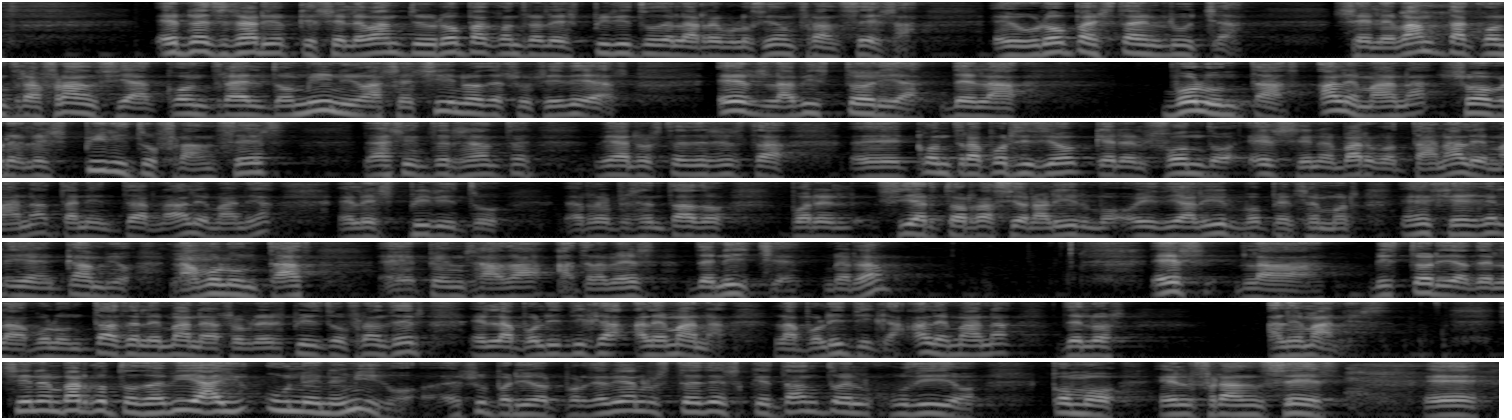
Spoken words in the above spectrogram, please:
Es necesario que se levante Europa contra el espíritu de la Revolución Francesa. Europa está en lucha. Se levanta contra Francia, contra el dominio asesino de sus ideas. Es la victoria de la voluntad alemana sobre el espíritu francés. Es interesante Vean ustedes esta eh, contraposición que en el fondo es, sin embargo, tan alemana, tan interna a Alemania, el espíritu representado por el cierto racionalismo o idealismo, pensemos en Hegel, y en cambio la voluntad eh, pensada a través de Nietzsche, ¿verdad? Es la victoria de la voluntad alemana sobre el espíritu francés en la política alemana, la política alemana de los alemanes. Sin embargo, todavía hay un enemigo superior, porque vean ustedes que tanto el judío como el francés eh,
